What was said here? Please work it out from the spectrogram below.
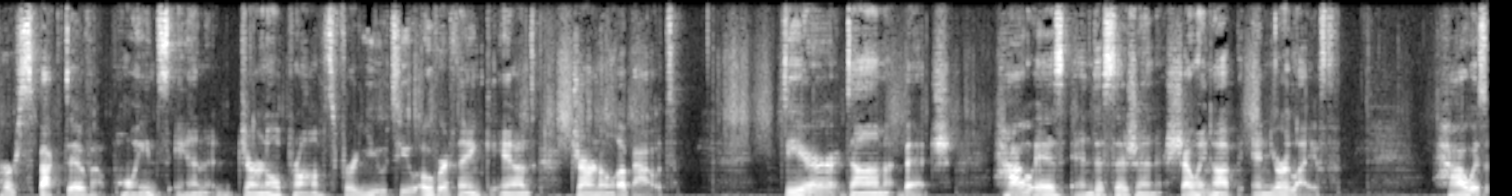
perspective points and journal prompts for you to overthink and journal about. Dear dumb bitch, how is indecision showing up in your life? How is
